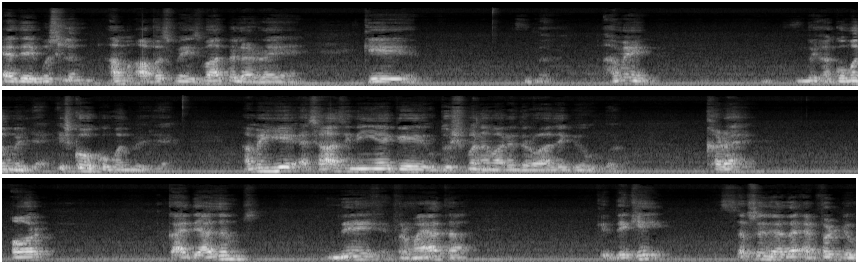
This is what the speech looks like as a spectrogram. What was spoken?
एज ए मुस्लिम हम आपस में इस बात पे लड़ रहे हैं कि हमें हुकूमत मिल जाए, इसको हुकूमत मिल जाए। हमें ये एहसास ही नहीं है कि दुश्मन हमारे दरवाजे के ऊपर खड़ा है और कायद आज़म ने फरमाया था कि देखें, सबसे ज़्यादा एफर्ट जो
